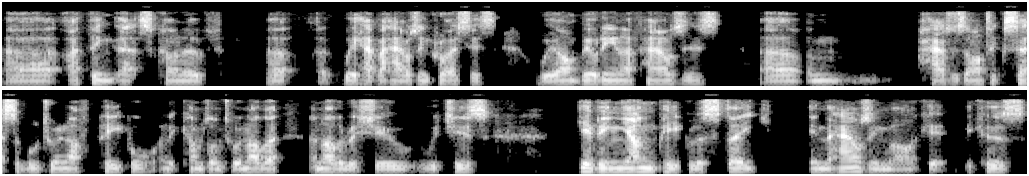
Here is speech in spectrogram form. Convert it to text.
Uh, I think that's kind of uh, uh, we have a housing crisis. We aren't building enough houses. Um, houses aren't accessible to enough people, and it comes on to another another issue, which is giving young people a stake in the housing market. Because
